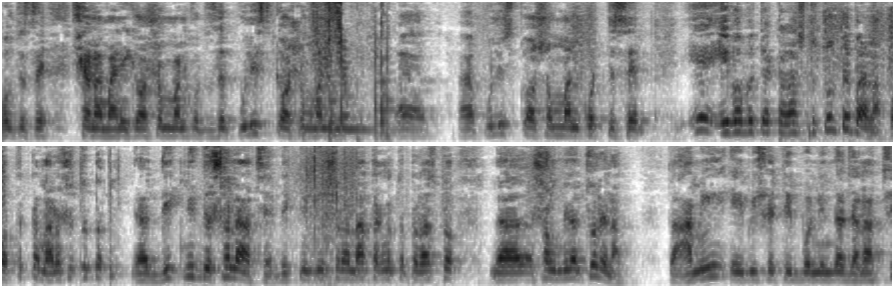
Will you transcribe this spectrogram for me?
বলতেছে সেনাবাহিনীকে অসম্মান করতেছে পুলিশকে অসম্মান আহ, আহ, অসম্মান করতেছে। এ- এইভাবে তো একটা রাষ্ট্র চলতে পারে না। প্রত্যেকটা মানুষের তো দিক নির্দেশনা আছে। দিক নির্দেশনা না থাকলে তো একটা রাষ্ট্র সংবিধান চলে না। তো আমি এই বিষয়ে তীব্র নিন্দা জানাচ্ছি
